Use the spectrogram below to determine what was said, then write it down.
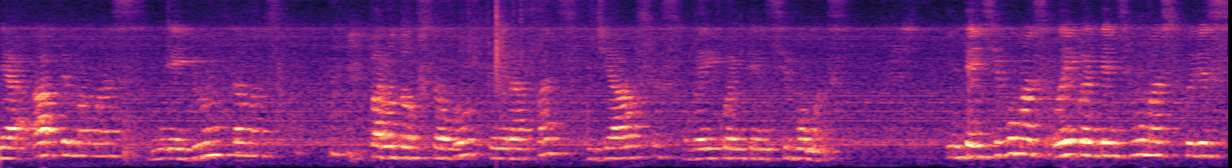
neapimamas, nejuntamas. Paradoksalu, tai yra pats didžiausias laiko intensyvumas. Intensyvumas, laiko intensyvumas, kuris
